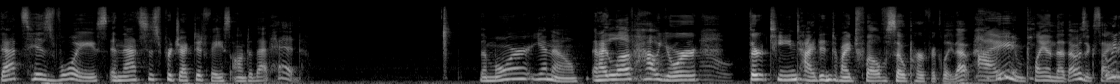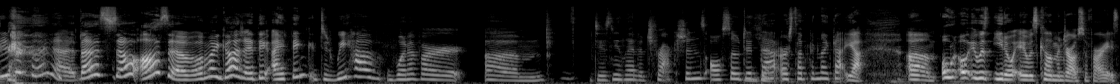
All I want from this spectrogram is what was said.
That's his voice, and that's his projected face onto that head. The more you know. And I love how your 13 tied into my 12 so perfectly. That I, I- didn't even plan that. That was exciting. We didn't plan that. That's so awesome. Oh my gosh. I think I think did we have one of our um Disneyland attractions also did that or something like that? Yeah. Um oh, oh it was you know it was Kilimanjaro Safaris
